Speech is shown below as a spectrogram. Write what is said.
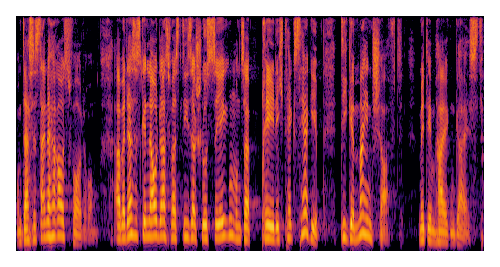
Und das ist eine Herausforderung. Aber das ist genau das, was dieser Schlusssegen, unser Predigtext hergibt. Die Gemeinschaft mit dem Heiligen Geist.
